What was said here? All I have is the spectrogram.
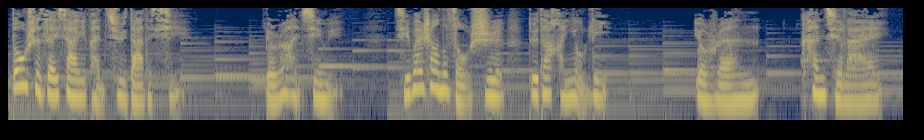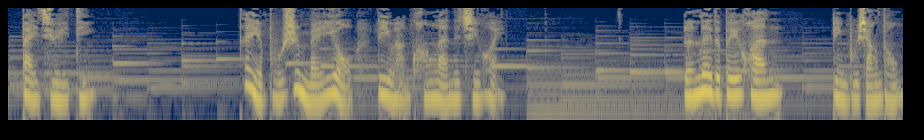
都是在下一盘巨大的棋。有人很幸运，棋盘上的走势对他很有利；有人看起来败局已定，但也不是没有力挽狂澜的机会。人类的悲欢并不相同，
